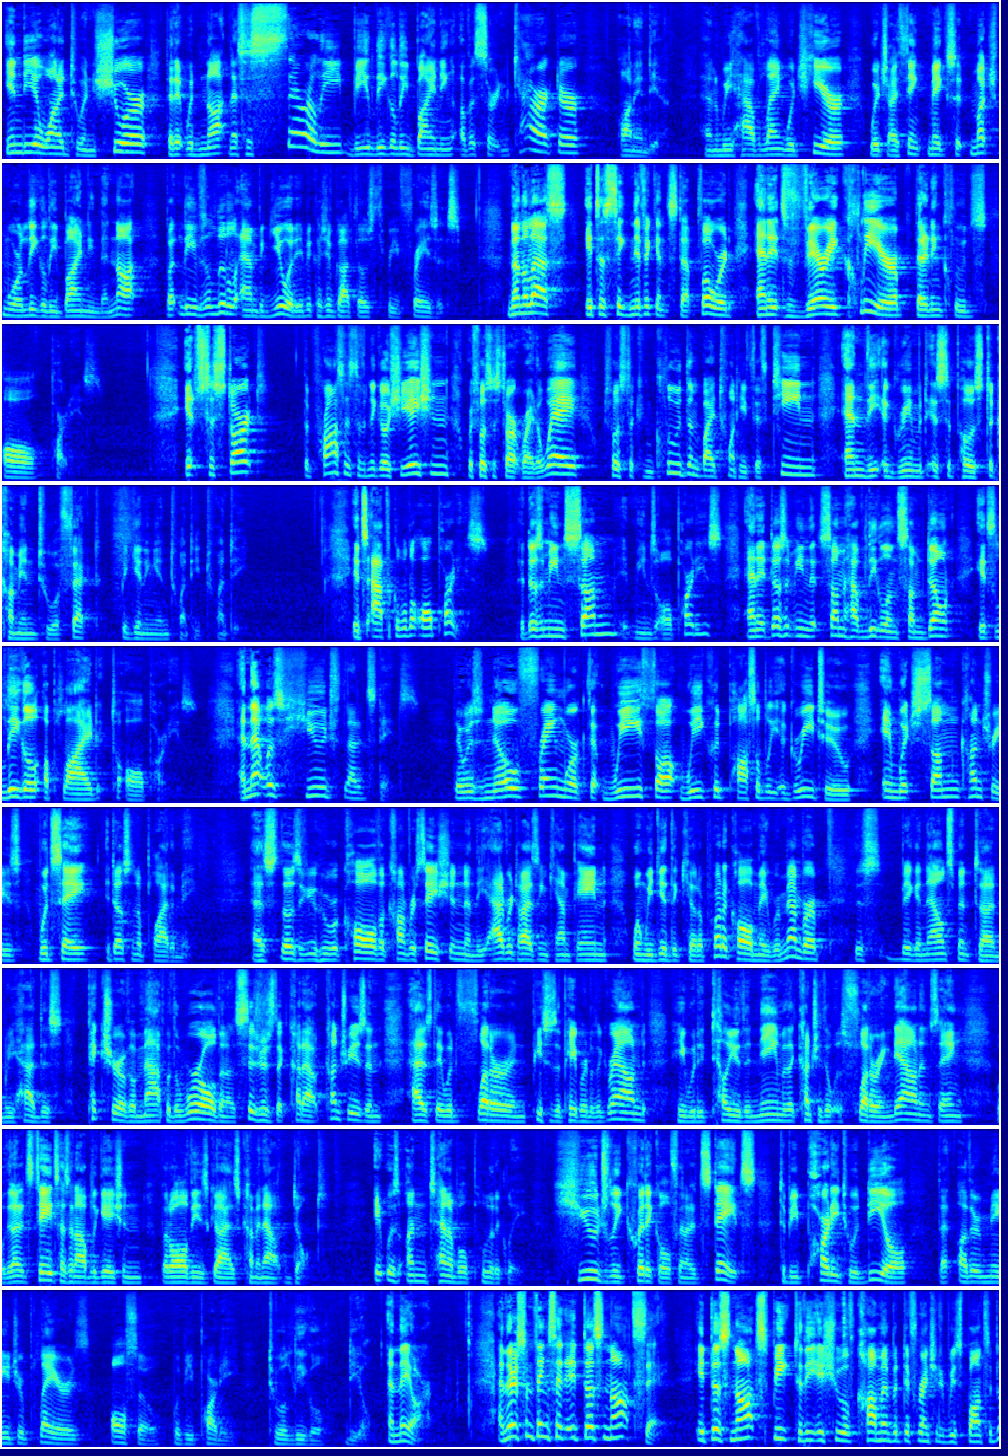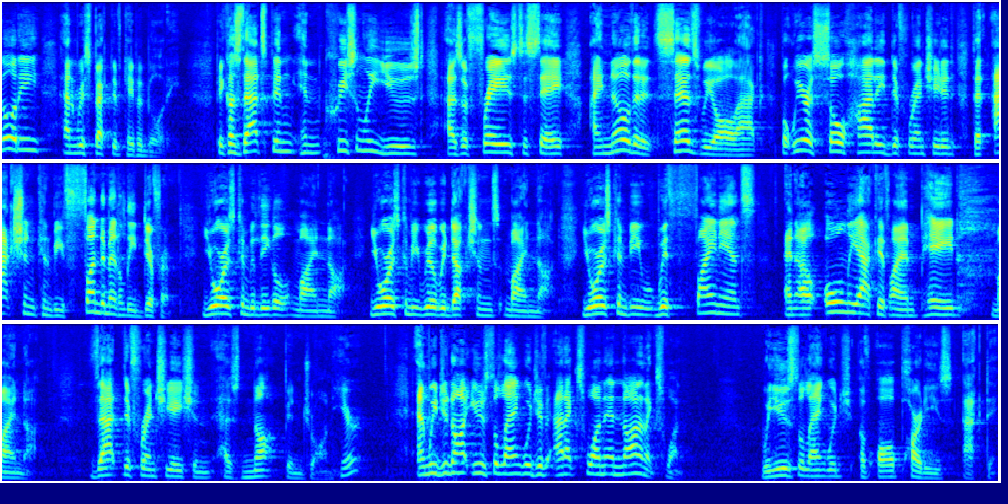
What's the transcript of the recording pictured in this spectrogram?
India wanted to ensure that it would not necessarily be legally binding of a certain character on India. And we have language here which I think makes it much more legally binding than not, but leaves a little ambiguity because you've got those three phrases. Nonetheless, it's a significant step forward, and it's very clear that it includes all parties. It's to start the process of negotiation. We're supposed to start right away. We're supposed to conclude them by 2015, and the agreement is supposed to come into effect beginning in 2020. It's applicable to all parties. It doesn't mean some, it means all parties. And it doesn't mean that some have legal and some don't. It's legal applied to all parties. And that was huge for the United States. There was no framework that we thought we could possibly agree to in which some countries would say, it doesn't apply to me. As those of you who recall the conversation and the advertising campaign when we did the Kyoto Protocol may remember, this big announcement, uh, and we had this picture of a map of the world and a scissors that cut out countries, and as they would flutter in pieces of paper to the ground, he would tell you the name of the country that was fluttering down and saying, well, the United States has an obligation, but all these guys coming out don't. It was untenable politically, hugely critical for the United States to be party to a deal that other major players also would be party to a legal deal. And they are. And there are some things that it does not say. It does not speak to the issue of common but differentiated responsibility and respective capability. Because that's been increasingly used as a phrase to say, I know that it says we all act, but we are so highly differentiated that action can be fundamentally different. Yours can be legal, mine not. Yours can be real reductions, mine not. Yours can be with finance, and I'll only act if I am paid, mine not. That differentiation has not been drawn here. And we do not use the language of Annex 1 and non-Annex 1. We use the language of all parties acting.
